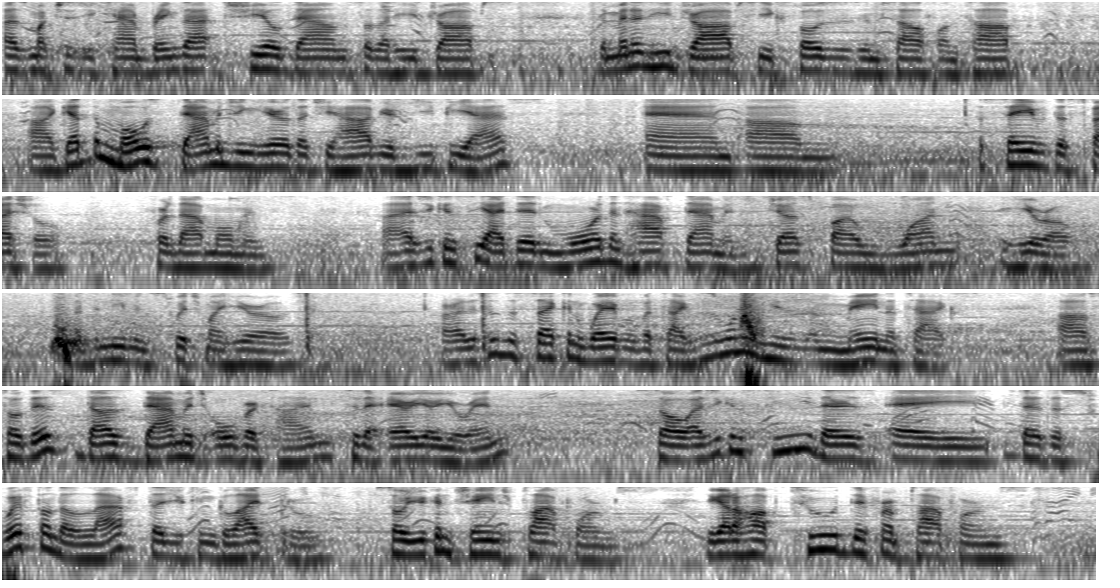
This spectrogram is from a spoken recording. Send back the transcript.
as much as you can. Bring that shield down so that he drops the minute he drops, he exposes himself on top. Uh, get the most damaging hero that you have, your DPS, and um, save the special for that moment. Uh, as you can see, I did more than half damage just by one hero. I didn't even switch my heroes. Alright, this is the second wave of attack. This is one of his main attacks. Uh, so this does damage over time to the area you're in. So as you can see, there's a there's a swift on the left that you can glide through. So you can change platforms. You gotta hop two different platforms.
